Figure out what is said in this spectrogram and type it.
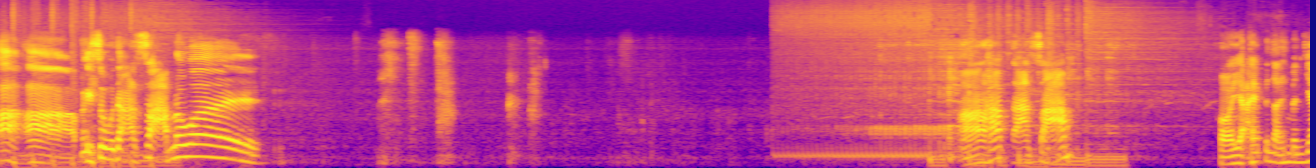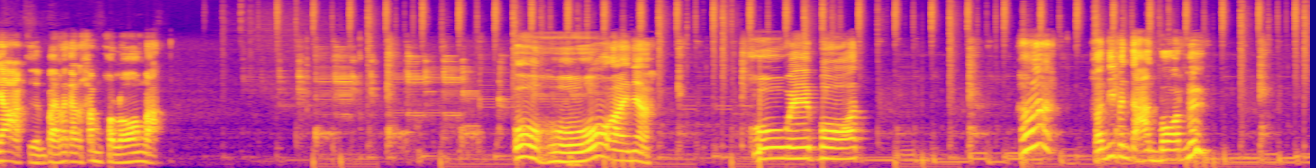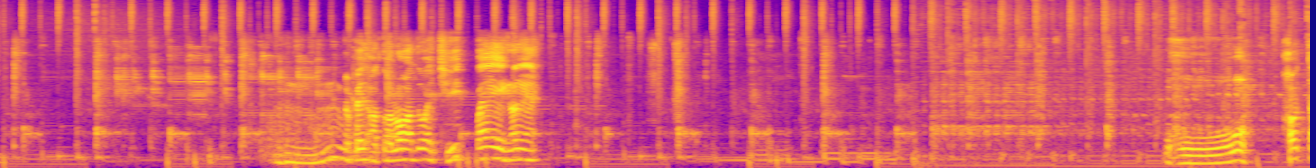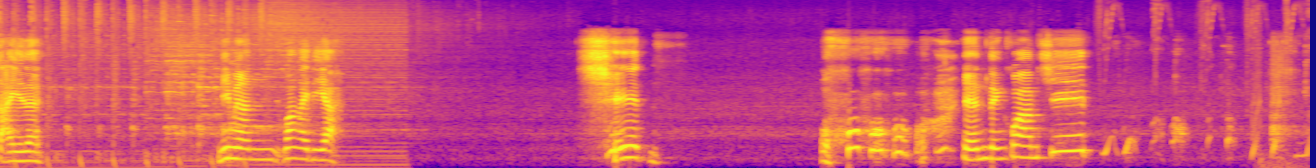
อ่าอ่าไปสู่ด่านสามแล้วเว้ยอ่าครับด่านสามขออย่าให้เป็นด่านที่มันยากเกินไปแล้วกันคำขอร้องล่ะ โอ้โห อะไรเนี่ย โคเวบอร์ดฮะคันนี้เป็นด่านบอร์ดหรืออื้อหือประเภทเอาตัวรอดด้วยชีตเป้งแล้วไงโอ้โห เข้าใจเลย นี่มันว่าไงดีอะชีตโอ้โห เห็นถึงความชีต ผ่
